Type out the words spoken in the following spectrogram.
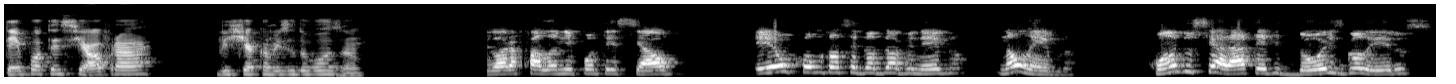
tem potencial para vestir a camisa do Vozão. Agora, falando em potencial, eu, como torcedor do Alvinegro, não lembro. Quando o Ceará teve dois goleiros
